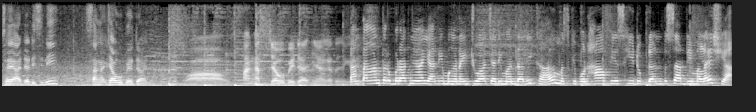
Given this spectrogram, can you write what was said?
saya ada di sini sangat jauh bedanya. Wow, sangat jauh bedanya katanya guys. Tantangan terberatnya yakni mengenai cuaca di Mandalika meskipun Hafiz hidup dan besar di Malaysia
